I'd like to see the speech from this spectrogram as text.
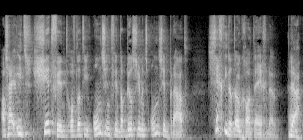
als hij iets shit vindt, of dat hij onzin vindt, dat Bill Simmons onzin praat... zegt hij dat ook gewoon tegen hem. hè? ja.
